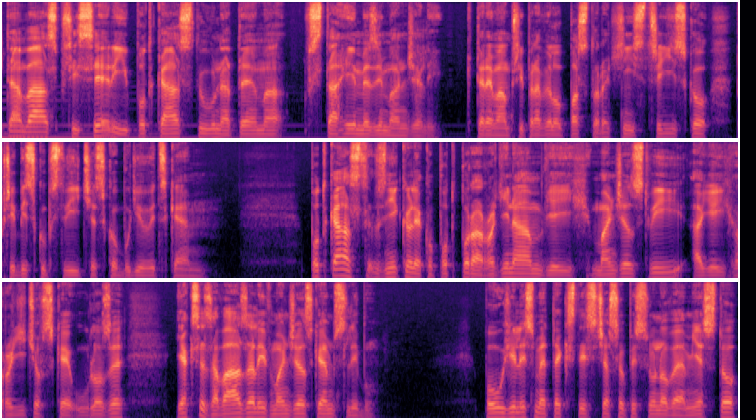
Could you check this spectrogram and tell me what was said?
Vítám vás při sérii podcastů na téma Vztahy mezi manželi, které vám připravilo pastorační středisko při biskupství Českobudějovickém. Podcast vznikl jako podpora rodinám v jejich manželství a jejich rodičovské úloze, jak se zavázali v manželském slibu. Použili jsme texty z časopisu Nové město,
